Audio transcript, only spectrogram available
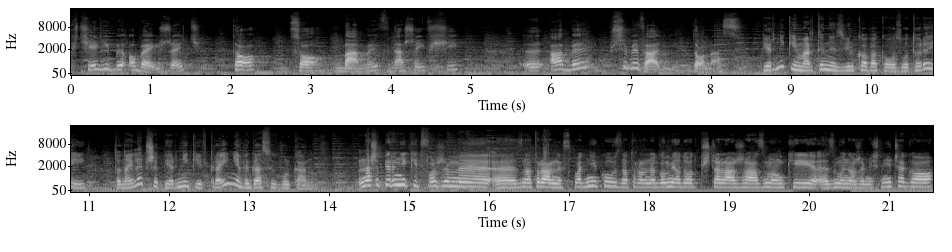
chcieliby obejrzeć to, co mamy w naszej wsi, aby przybywali do nas. Pierniki Martyny z Wilkowa koło Złotoryi to najlepsze pierniki w krainie wygasłych wulkanów. Nasze pierniki tworzymy e, z naturalnych składników, z naturalnego miodu od pszczelarza, z mąki e, z młyna rzemieślniczego,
